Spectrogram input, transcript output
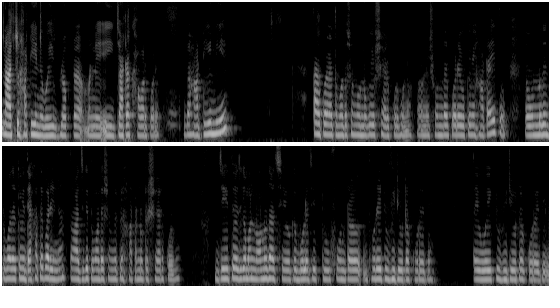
না, একটু হাঁটিয়ে নেব এই ব্লগটা মানে এই চাটা খাওয়ার পরে। এটা হাঁটিয়ে নিয়ে তারপর আর তোমাদের সঙ্গে অন্য কিছু শেয়ার করব না। কারণ এই সন্ধ্যার পরে ওকে আমি হাঁটাই তো তো অন্যদিন তোমাদেরকে আমি দেখাতে পারি না, তো আজকে তোমাদের সঙ্গে একটু হাঁটানোটা শেয়ার করব। যেহেতু আজকে আমার ননদ আছে, ওকে বলেছি একটু ফোনটা ধরে একটু ভিডিওটা করে দেয় তাই ও একটু ভিডিওটা করে দিল।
